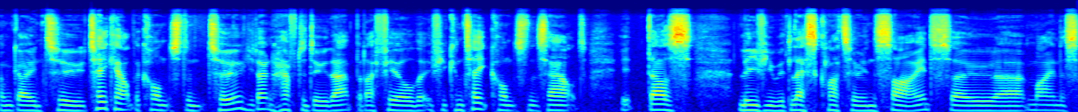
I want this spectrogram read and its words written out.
I'm going to take out the constant 2. You don't have to do that, but I feel that if you can take constants out, it does leave you with less clutter inside. So uh, minus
